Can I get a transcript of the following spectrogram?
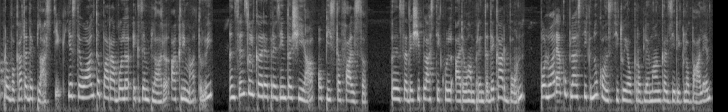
provocată de plastic este o altă parabolă exemplară a climatului, în sensul că reprezintă și ea o pistă falsă. Însă, deși plasticul are o amprentă de carbon, poluarea cu plastic nu constituie o problemă a încălzirii globale,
